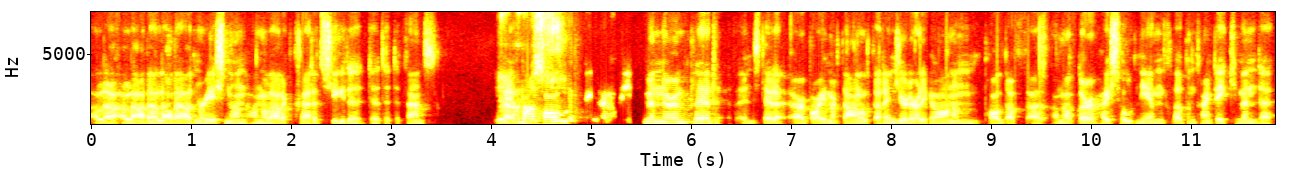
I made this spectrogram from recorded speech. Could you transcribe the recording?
a, lot, a lot a lot of admiration and, and a lot of credit to the, the, defence. Yeah, uh, and that's Paul came in there and played instead. Of, or Barry McDonald got injured early on, and Paul Duff, uh, another household name in the club in county, came in the,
